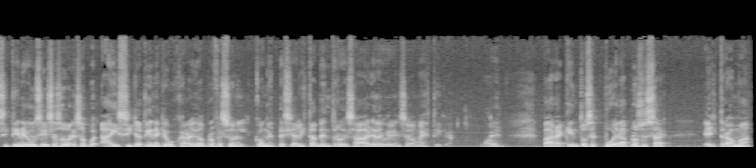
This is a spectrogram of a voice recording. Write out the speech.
Si tiene conciencia sobre eso, pues ahí sí ya tiene que buscar ayuda profesional con especialistas dentro de esa área de violencia doméstica. ¿ves? Para que entonces pueda procesar el trauma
